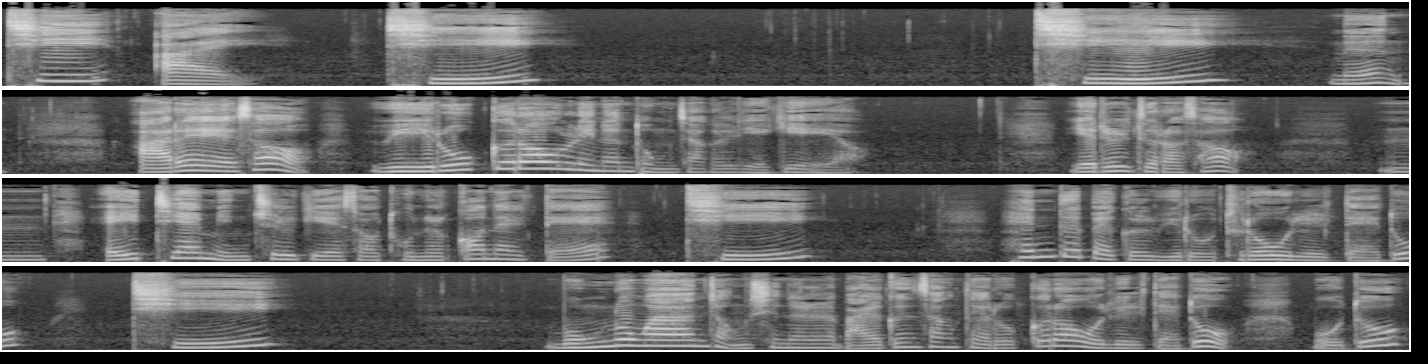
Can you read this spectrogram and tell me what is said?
T I T T는 아래에서 위로 끌어올리는 동작을 얘기해요. 예를 들어서 음, ATM 인출기에서 돈을 꺼낼 때 T 핸드백을 위로 들어올릴 때도 T 몽롱한 정신을 맑은 상태로 끌어올릴 때도 모두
